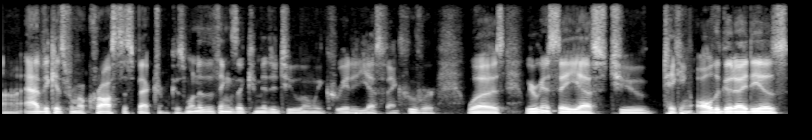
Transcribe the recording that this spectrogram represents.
uh, advocates from across the spectrum. Because one of the things I committed to when we created Yes Vancouver was we were going to say yes to taking all the good ideas,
